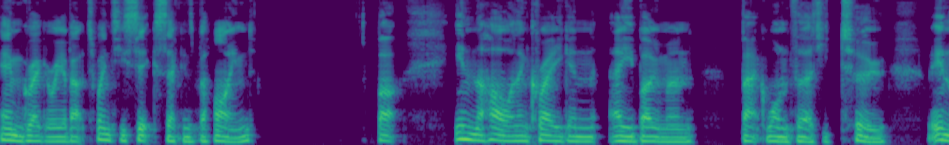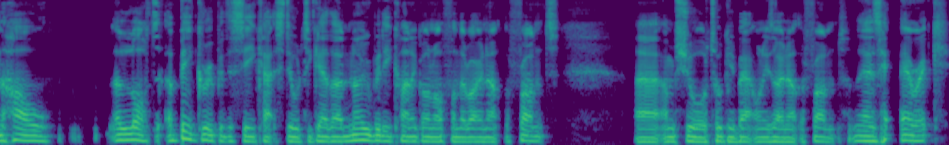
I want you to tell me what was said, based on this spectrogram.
M. Gregory about 26 seconds behind. But in the hole, and then Craig and A. Bowman back 132. In the hole, a lot, a big group of the C Cats still together. Nobody kind of gone off on their own out the front. Uh, I'm sure talking about on his own out the front. There's Eric.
